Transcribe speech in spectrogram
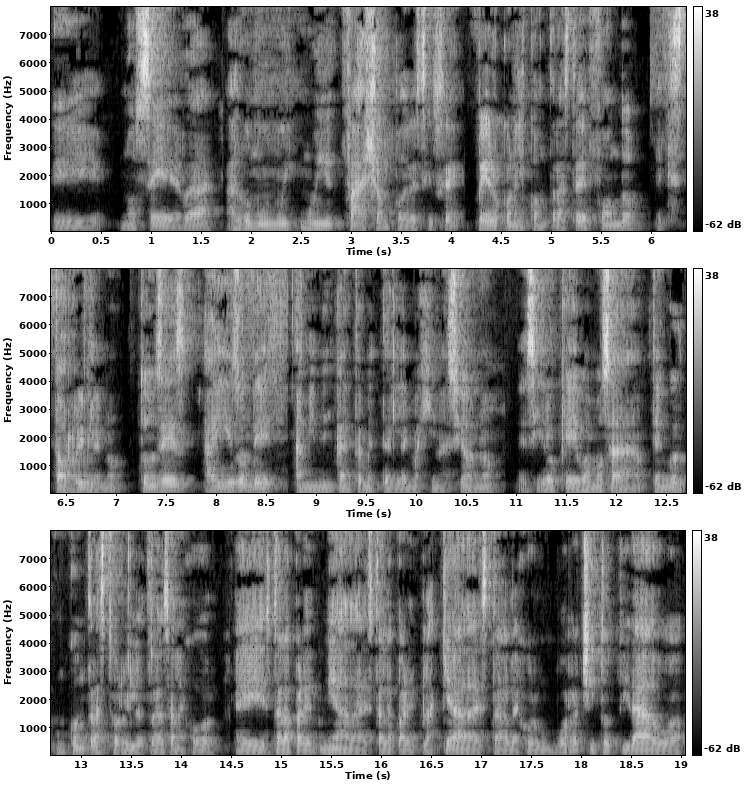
eh, no sé, ¿verdad? Algo muy, muy, muy fashion, podría decirse, pero con el contraste de fondo de que está horrible, ¿no? Entonces ahí es donde a mí me encanta meter la imaginación, ¿no? Decir, ok, vamos a, tengo un contraste horrible atrás, a lo mejor eh, está la pared miada, está la pared plaqueada, está a lo mejor un borrachito tirado,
